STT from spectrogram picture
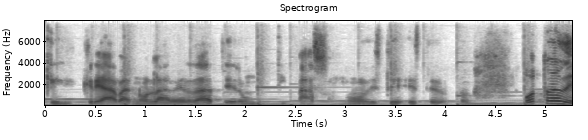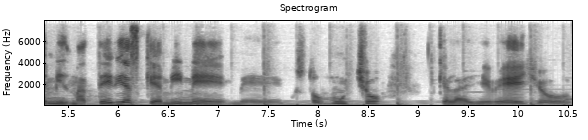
que creaba, ¿no? La verdad era un tipazo, ¿no? Este, este doctor. Otra de mis materias que a mí me, me gustó mucho, que la llevé yo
